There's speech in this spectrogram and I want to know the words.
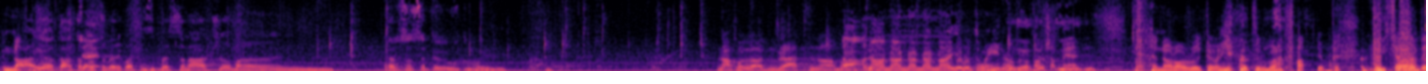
No. Ah, io tanto Cioè- posso avere qualsiasi personaggio, ma. mm, Adesso sono sempre l'ultimo, quindi. No, con Lord Bratz no, ma... No, no, no, no, no, no, io l'ultima hero non me lo faccio a me. No, no, l'ultima io tu non me la faccio. 19.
